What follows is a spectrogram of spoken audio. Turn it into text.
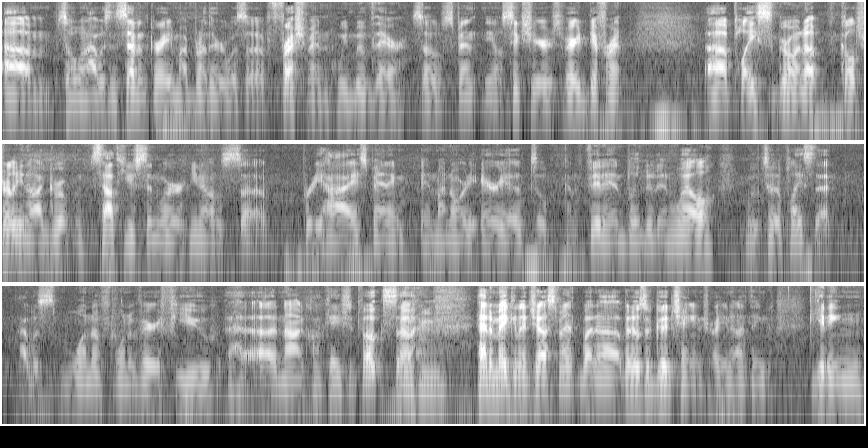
Um, so when I was in seventh grade, my brother was a freshman. We moved there, so spent you know six years. Very different uh, place growing up culturally. You know, I grew up in South Houston, where you know it's uh, pretty high Hispanic and minority area, to kind of fit in, blended in well. Moved to a place that I was one of one of very few uh, non-Caucasian folks, so Mhm. had to make an adjustment. But uh, but it was a good change, right? You know, I think getting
